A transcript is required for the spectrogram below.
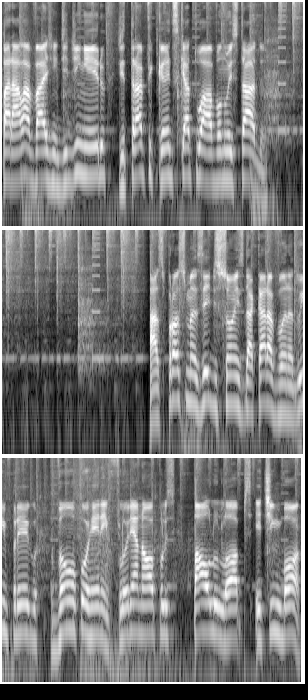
para a lavagem de dinheiro de traficantes que atuavam no estado. As próximas edições da Caravana do Emprego vão ocorrer em Florianópolis, Paulo Lopes e Timbó.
